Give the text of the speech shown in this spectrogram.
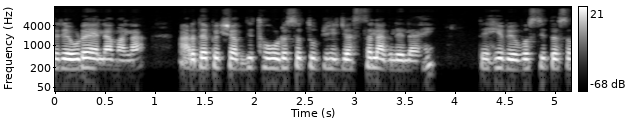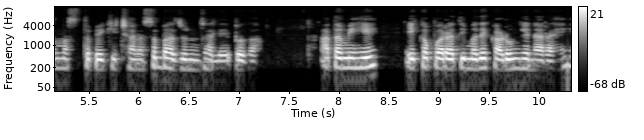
तर एवढं याला मला अर्ध्यापेक्षा अगदी थोडंसं तूप हे जास्त लागलेलं आहे. तर हे व्यवस्थित असं मस्तपैकी छान असं भाजून झालंय बघा. आता मी हे एका परातीमध्ये काढून घेणार आहे.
